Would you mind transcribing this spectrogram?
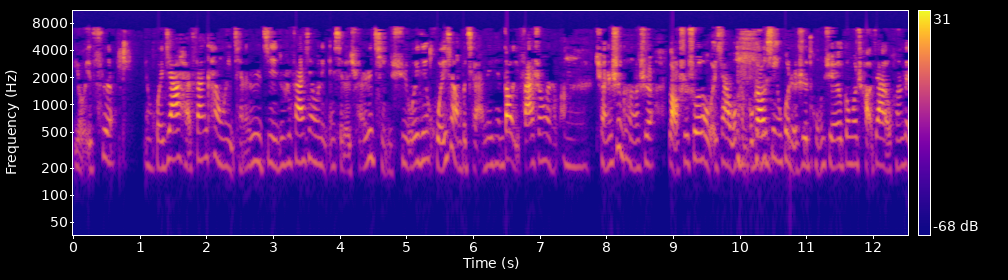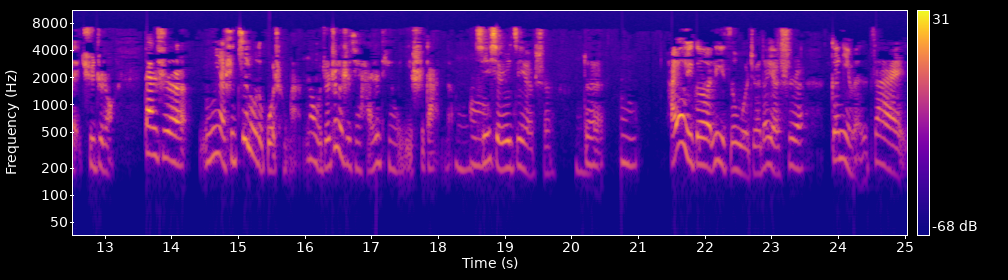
有一次回家还翻看我以前的日记，就是发现我里面写的全是情绪，我已经回想不起来那天到底发生了什么，全是可能是老师说了我一下我很不高兴，或者是同学又跟我吵架了我很委屈这种。但是你也是记录的过程嘛，那我觉得这个事情还是挺有仪式感的。嗯，其实写日记也是。对，嗯，还有一个例子，我觉得也是跟你们在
